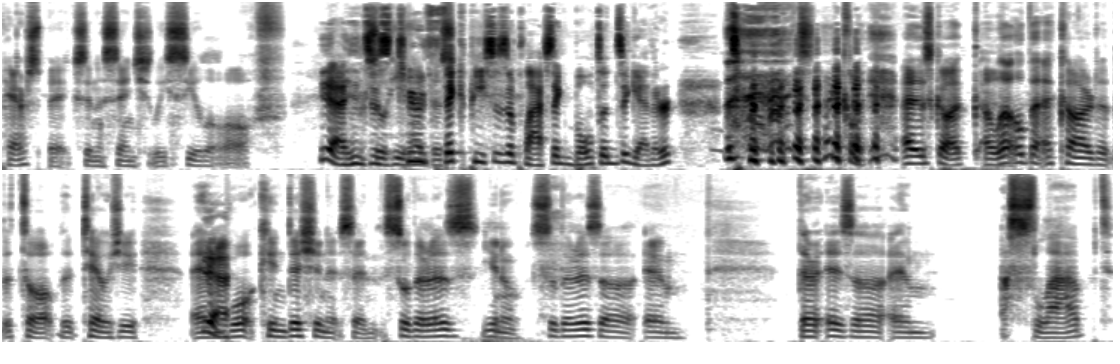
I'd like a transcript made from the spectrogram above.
perspex and essentially seal it off. Yeah, it's So just two this- thick pieces of plastic bolted together. exactly. and it's got a, a little bit of card at the top that tells you um, Yeah. what condition it's in. So there is, you know, so there is a um, there is a um, a slabbed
